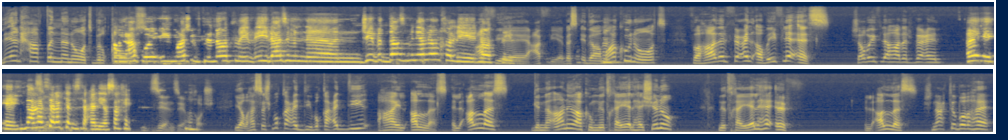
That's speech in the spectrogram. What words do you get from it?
لين حاطلنا not بالقوس. عفوا إي ما شفت not إي لازم نجيب ال does من يمنا ونخلي not leave عافيه عافية. بس إذا ماكو not فهذا الفعل أضيف له s شو أضيف له هذا الفعل؟ إي إي إي. لا هسه ركزت عليه صحيح. زين زين خوش. يلا هسه إيش بقى عندي؟ بقى عندي هاي ال unless. ال unless قلنا أنا وياكم نتخيلها شنو؟ نتخيلها if ال unless إيش نعتبرها؟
